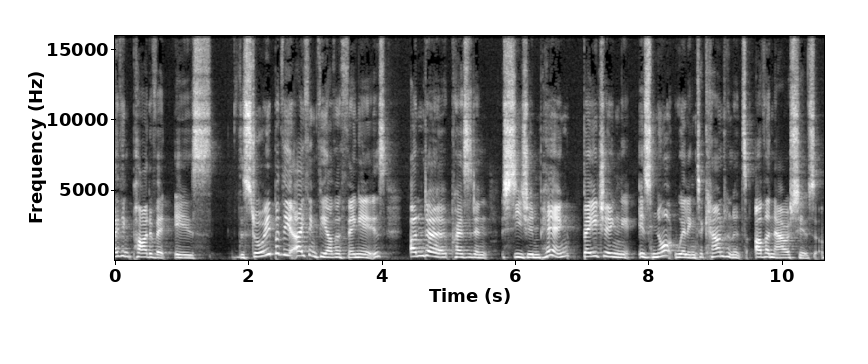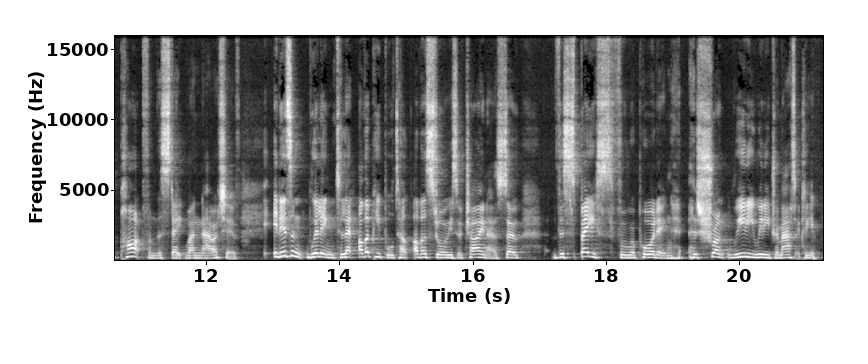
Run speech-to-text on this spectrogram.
I think part of it is the story. But the, I think the other thing is under President Xi Jinping, Beijing is not willing to countenance other narratives apart from the state run narrative. It isn't willing to let other people tell other stories of China. So the space for reporting has shrunk really, really dramatically.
